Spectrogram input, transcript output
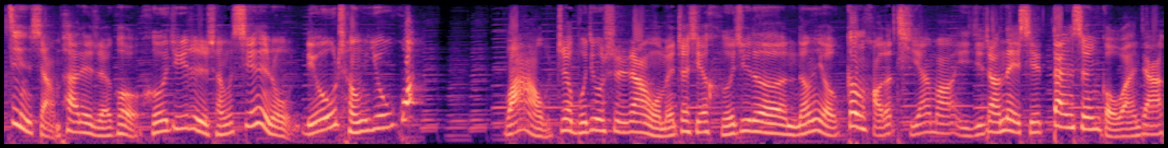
尽享派对折扣、合居日程新内容、流程优化。哇哦，这不就是让我们这些合居的能有更好的体验吗？以及让那些单身狗玩家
